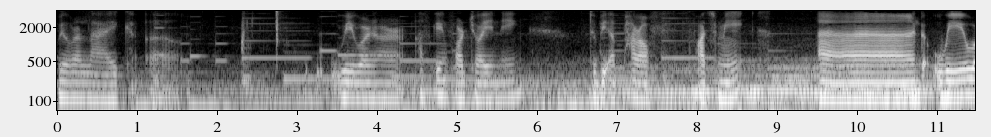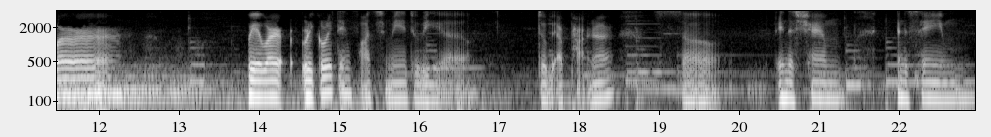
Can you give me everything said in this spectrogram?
we were like uh, we were asking for joining to be a part of Me. And we were we were recruiting Me to be a, to be a partner. So in the same in the same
